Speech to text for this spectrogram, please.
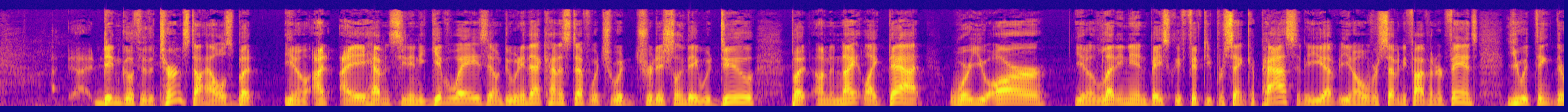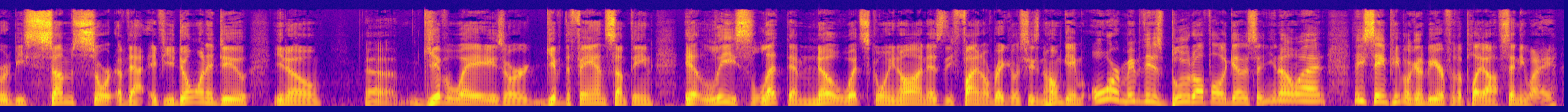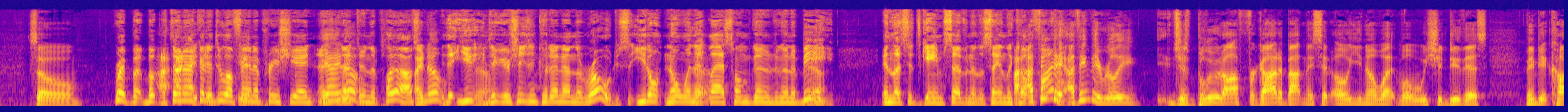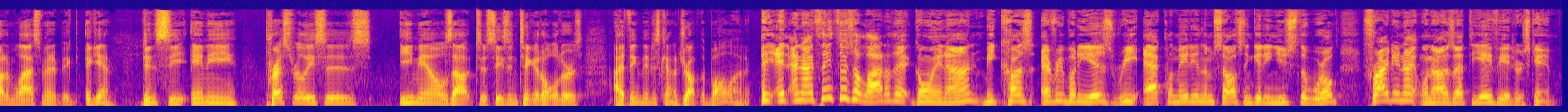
didn't go through the turnstiles, but you know, I, I haven't seen any giveaways. They don't do any of that kind of stuff, which would traditionally they would do. But on a night like that, where you are, you know, letting in basically 50% capacity, you have, you know, over 7,500 fans, you would think there would be some sort of that. If you don't want to do, you know, uh, giveaways or give the fans something, at least let them know what's going on as the final regular season home game. Or maybe they just blew it off altogether, saying, you know what, these same people are going to be here for the playoffs anyway. So Right, but but, but they're I- not going to do a fan appreciation Yeah, I night know. during the playoffs. I know. That you, Yeah. your season could end on the road. So you don't know when that Yeah. last home game is going to be. Unless it's Game Seven of the Stanley Cup I, I think final. they, I think they really just blew it off, forgot about, it, and they said, "Oh, you know what? Well, we should do this." Maybe it caught them last minute. But again, didn't see any press releases, emails out to season ticket holders. I think they just kind of dropped the ball on it. And, and, and I think there's a lot of that going on because everybody is reacclimating themselves and getting used to the world. Friday night when I was at the Aviators game,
